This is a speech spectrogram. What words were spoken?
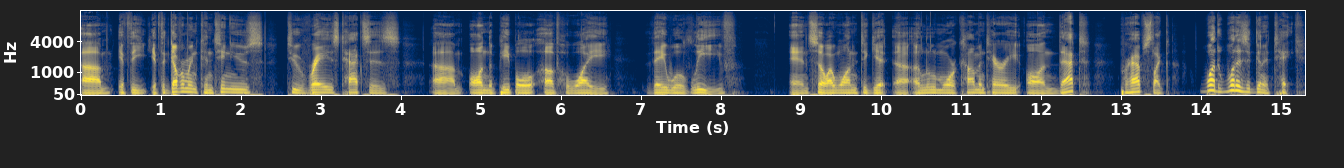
um, if the if the government continues to raise taxes um, on the people of Hawaii, they will leave. And so I wanted to get uh, a little more commentary on that, perhaps like what what is it going to take?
